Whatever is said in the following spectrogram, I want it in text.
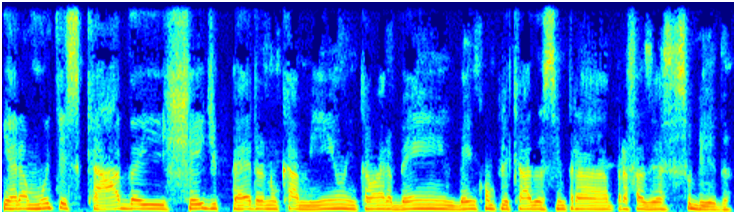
e era muita escada e cheio de pedra no caminho, então era bem, bem complicado assim para fazer essa subida.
